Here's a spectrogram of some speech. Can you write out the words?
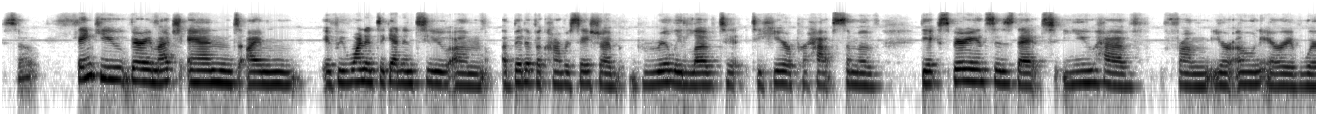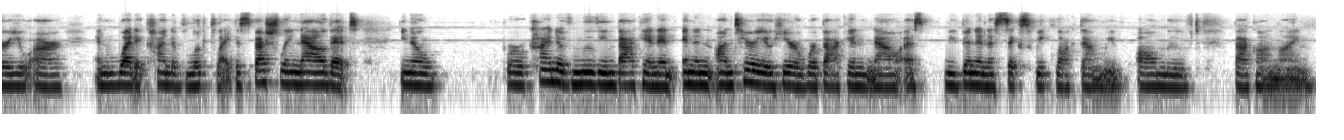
So thank you very much. And I'm, if we wanted to get into um, a bit of a conversation, I'd really love to, to hear perhaps some of the experiences that you have from your own area of where you are and what it kind of looked like, especially now that, you know, we're kind of moving back in and, and in Ontario here, we're back in now as we've been in a six week lockdown. We've all moved back online.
